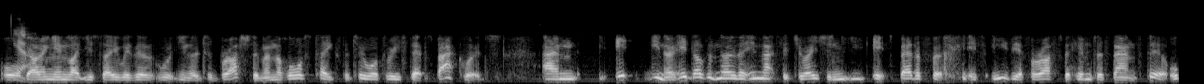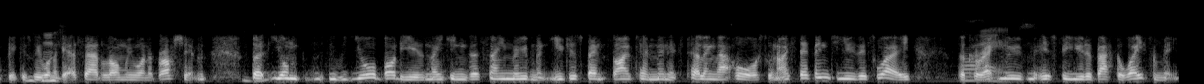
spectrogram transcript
or Yeah. going in, like you say, with a you know to brush them, and the horse takes the two or three steps backwards, and it you know it doesn't know that in that situation it's better for it's easier for us for him to stand still because we want to mm-hmm. get a saddle on, we want to brush him, mm-hmm. but your your body is making the same movement. You just spent five ten minutes telling that horse when I step into you this way. The correct Right. movement is for you to back away from me.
